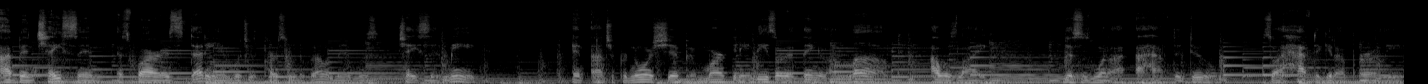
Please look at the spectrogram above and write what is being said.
I've been chasing as far as studying, which is personal development, was chasing me and entrepreneurship and marketing. These are the things I loved. I was like, this is what I, I have to do. So I have to get up early,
